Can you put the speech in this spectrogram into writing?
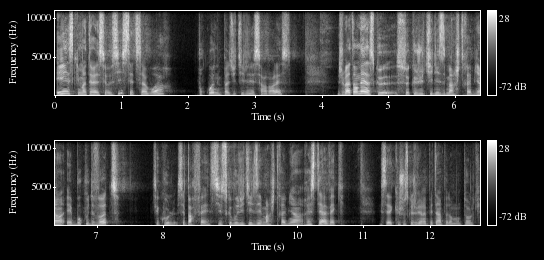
Et ce qui m'intéressait aussi, c'est de savoir pourquoi ne pas utiliser serverless. Je m'attendais à ce que ce que j'utilise marche très bien et beaucoup de votes. C'est cool, c'est parfait. Si ce que vous utilisez marche très bien, restez avec. C'est quelque chose que je vais répéter un peu dans mon talk.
